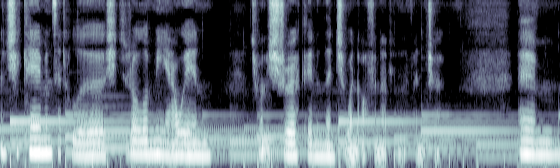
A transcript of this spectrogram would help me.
And she came and said hello. She did all her meowing. She wanted stroking, and then she went off and had an adventure. Um.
